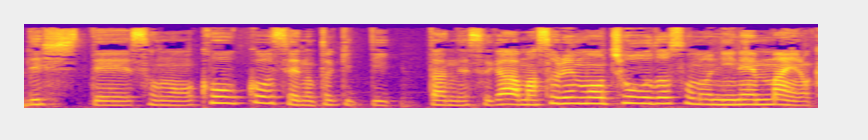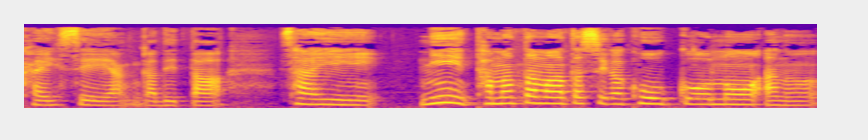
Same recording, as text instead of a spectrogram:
でして、その高校生の時って言ったんですが、まあ、それもちょうどその2年前の改正案が出た際にたまたま私が高校のあの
